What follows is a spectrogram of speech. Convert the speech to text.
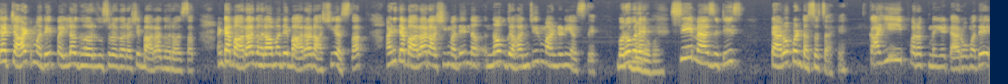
त्या चार्टमध्ये पहिलं घर दुसरं घर असे बारा घरं असतात. आणि त्या बारा घरामध्ये बारा राशी असतात. आणि त्या बारा राशीमध्ये न नऊ ग्रहांची मांडणी असते. बरोबर आहे? Same as it is tarot पण तसंच आहे. काही फरक नाही आहे टॅरोमध्ये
